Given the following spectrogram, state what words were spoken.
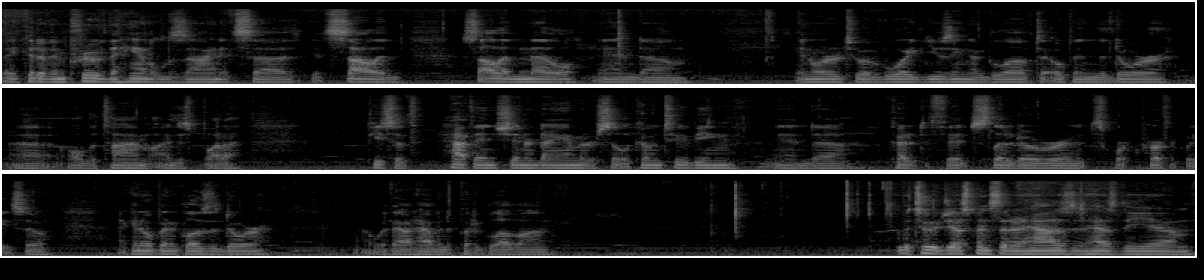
they could have improved the handle design. It's uh, it's solid solid metal and um, in order to avoid using a glove to open the door uh, all the time, I just bought a piece of half inch inner diameter silicone tubing and uh, cut it to fit, slid it over, and it's worked perfectly. So I can open and close the door uh, without having to put a glove on. The two adjustments that it has, it has the um,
